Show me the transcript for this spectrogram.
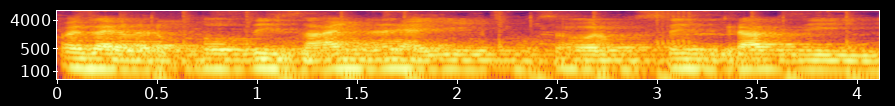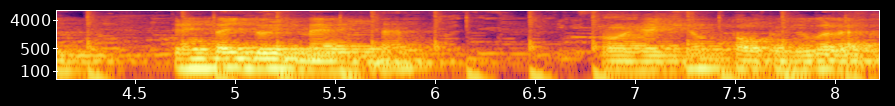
Pois é galera, o novo design, né? Aí agora com 6 graus e 32 médios, né? Projetinho top, viu galera?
